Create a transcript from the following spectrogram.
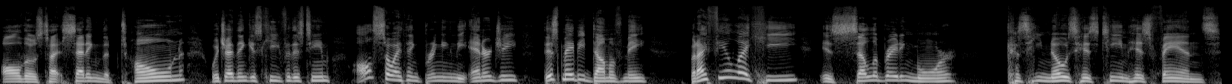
all those types, setting the tone, which I think is key for this team. Also, I think bringing the energy. This may be dumb of me, but I feel like he is celebrating more because he knows his team, his fans,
